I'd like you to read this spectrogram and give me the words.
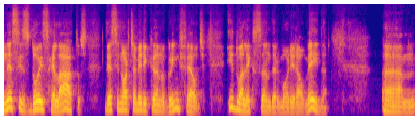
Nesses dois relatos, desse norte-americano Greenfeld e do Alexander Moreira Almeida, um,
